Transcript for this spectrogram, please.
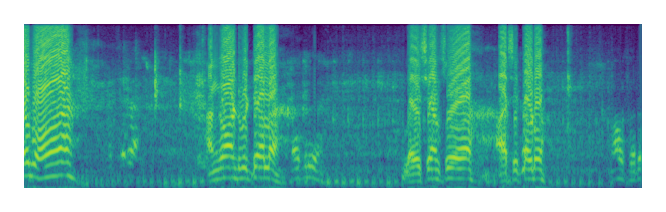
ಅಲ್ಬೋ ಹಂಗ ಹೊಂಟ್ಬಿಟ್ಟಿಯಲ್ಲ ಹಾಕ್ರಿ ಲೈಸೆನ್ಸು ಆಸೆ ಕಾರ್ಡು. ಹಾಂ ಸರ.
